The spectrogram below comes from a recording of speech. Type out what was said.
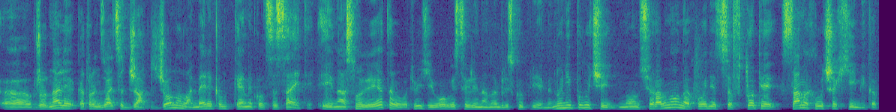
э, в журнале, который называется JACS – Journal American Chemical Society. И на основе этого, вот видите, его выставили на Нобелевскую премию. Ну, не получил, но он все равно находится в топе самых лучших химиков.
